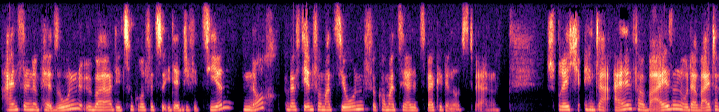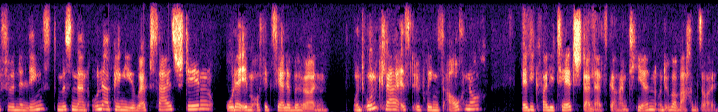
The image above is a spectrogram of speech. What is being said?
einzelne Personen über die Zugriffe zu identifizieren, noch dass die Informationen für kommerzielle Zwecke genutzt werden. Sprich, hinter allen Verweisen oder weiterführenden Links müssen dann unabhängige Websites stehen oder eben offizielle Behörden. Und unklar ist übrigens auch noch, wer die Qualitätsstandards garantieren und überwachen soll.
